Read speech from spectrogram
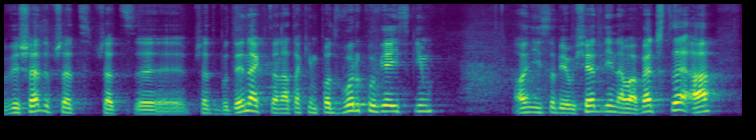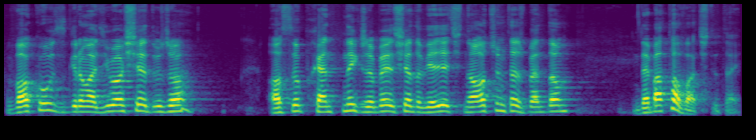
wyszedł przed, przed, e, przed budynek, to na takim podwórku wiejskim. Oni sobie usiedli na ławeczce, a wokół zgromadziło się dużo osób chętnych, żeby się dowiedzieć, no o czym też będą debatować tutaj.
